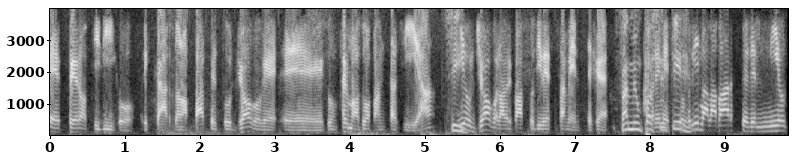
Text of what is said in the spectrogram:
E, e però ti dico, Riccardo, no, a parte il tuo gioco che eh, conferma la tua fantasia, Sì. io il gioco l'avrei fatto diversamente. Cioè, Fammi un po' avrei messo sentire. prima la parte del mio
